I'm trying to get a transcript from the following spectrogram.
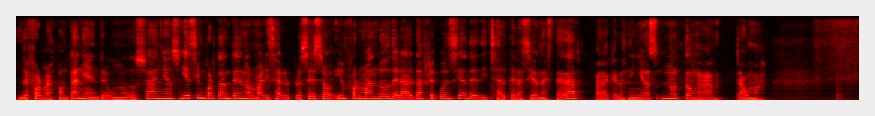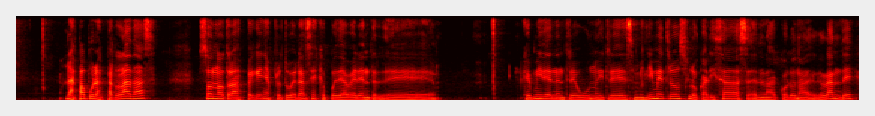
de forma espontánea entre uno o dos años y es importante normalizar el proceso informando de la alta frecuencia de dicha alteración a esta edad, para que los niños no tengan trauma. Las pápulas perladas son otras pequeñas protuberancias que puede haber entre, eh, que miden entre 1 y 3 milímetros, localizadas en la corona del glande,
